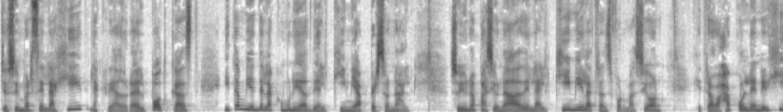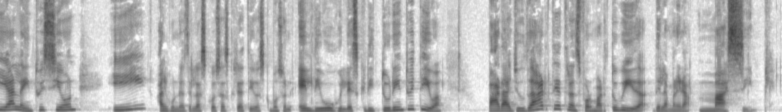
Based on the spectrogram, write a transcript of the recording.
Yo soy Marcela Heath, la creadora del podcast y también de la comunidad de Alquimia Personal. Soy una apasionada de la alquimia y la transformación, que trabaja con la energía, la intuición y algunas de las cosas creativas como son el dibujo y la escritura intuitiva para ayudarte a transformar tu vida de la manera más simple.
